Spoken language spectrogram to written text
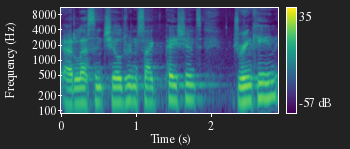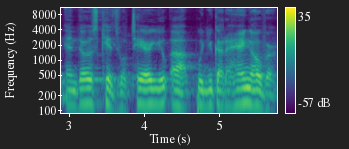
adolescent children psych patients drinking and those kids will tear you up when you got a hangover.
